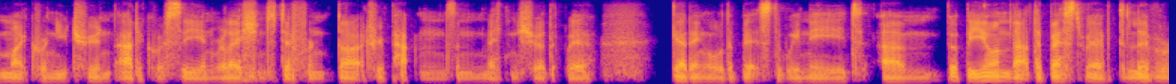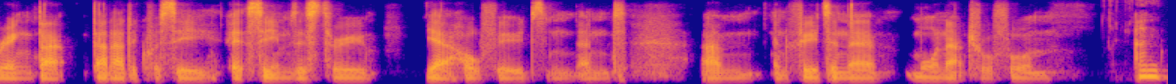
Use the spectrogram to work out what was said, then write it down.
micronutrient adequacy in relation to different dietary patterns and making sure that we're getting all the bits that we need. Um, but beyond that, the best way of delivering that that adequacy, it seems, is through yeah whole foods and and um, and foods in their more natural form. And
